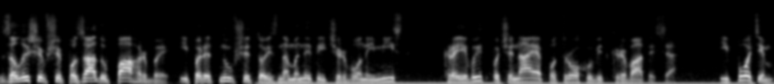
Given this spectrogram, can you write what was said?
Залишивши позаду пагорби і перетнувши той знаменитий червоний міст, краєвид починає потроху відкриватися. І потім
